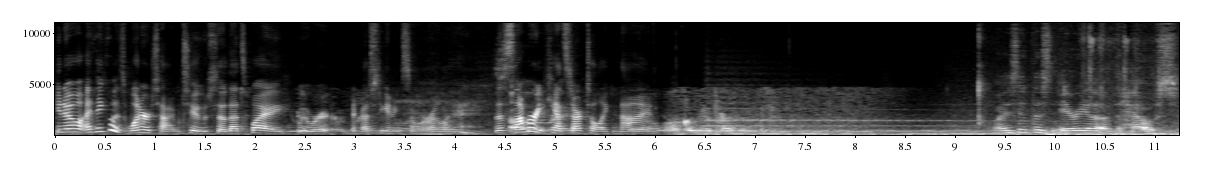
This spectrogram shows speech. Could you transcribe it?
You know, I think it was wintertime too, so that's why we were investigating so early. In the oh, summer, you can't right. start till like nine. Why is it this area of the house?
